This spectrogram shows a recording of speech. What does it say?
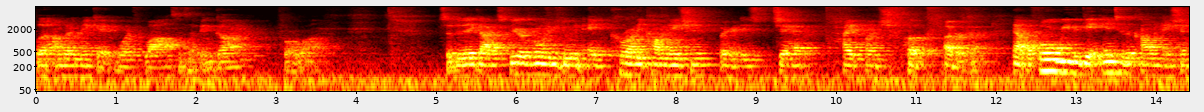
but I'm gonna make it worthwhile since I've been gone for a while. So today, guys, we are going to be doing a karate combination where it is jab, high punch, hook, uppercut. Now, before we even get into the combination,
